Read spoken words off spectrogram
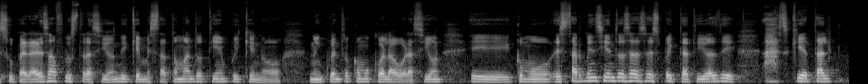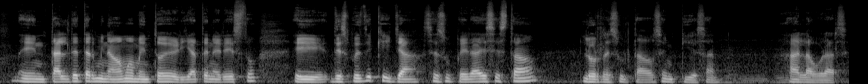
superar esa frustración de que me está tomando tiempo y que no, no encuentro como colaboración, eh, como estar venciendo esas expectativas de, ah, es que tal, en tal determinado momento debería tener esto, eh, después de que ya se supera ese estado, los resultados empiezan a elaborarse.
